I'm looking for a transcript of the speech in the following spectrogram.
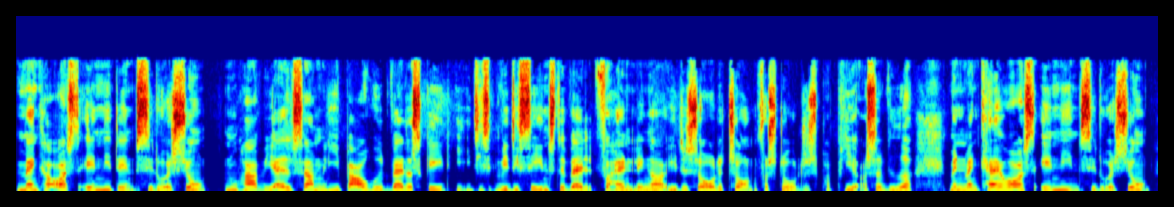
Man kan også ende i den situation, nu har vi alle sammen lige i baghovedet, hvad der skete i de, ved de seneste valgforhandlinger i det sorte tårn, forståelsespapir osv., men man kan jo også ende i en situation,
